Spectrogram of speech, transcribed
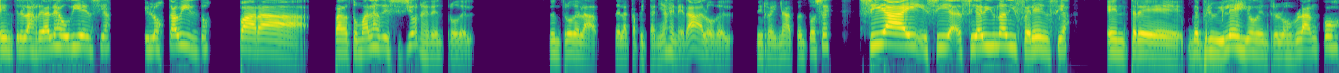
entre las reales audiencias y los cabildos para, para tomar las decisiones dentro, del, dentro de, la, de la capitanía general o del virreinato. Entonces, sí hay, sí, sí hay una diferencia entre de privilegios entre los blancos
